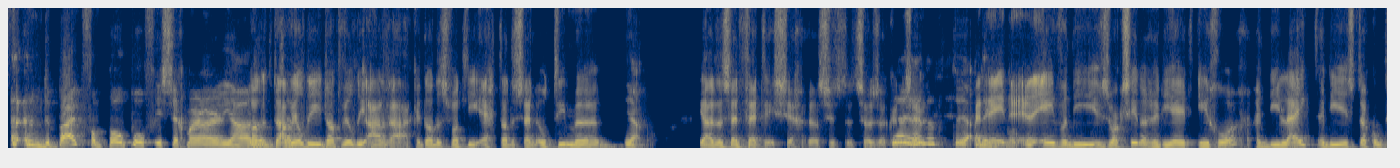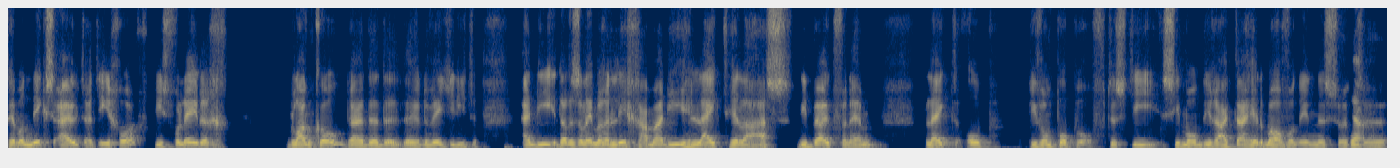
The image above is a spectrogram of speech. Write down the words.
de buik van Popov is zeg maar. Ja, dat, dat- daar wil hij, dat wil hij aanraken. Dat is wat hij echt, dat is zijn ultieme, ja. ja, dat is zijn fetish, zeg, als je het zo zou kunnen ja, zeggen. dat, ja, En een, wel. en een van die zwakzinnigen, die heet Igor. En die lijkt, en die is, daar komt helemaal niks uit uit Igor. Die is volledig blanco, daar, daar, daar, daar weet je niet. En die, dat is alleen maar een lichaam, maar die lijkt helaas, die buik van hem, lijkt op die van Popov. Dus die Simon, die raakt daar helemaal van in een soort... Ja. Ja,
